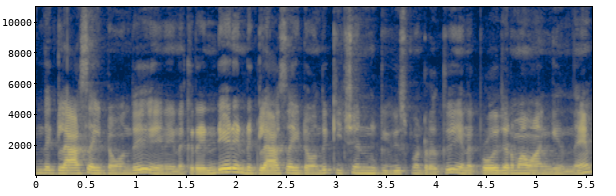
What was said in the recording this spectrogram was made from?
இந்த கிளாஸ் ஐட்டம் வந்து எனக்கு ரெண்டே ரெண்டு கிளாஸ் ஐட்டம் வந்து கிச்சனுக்கு யூஸ் பண்ணுறதுக்கு எனக்கு பிரயோஜனமாக வாங்கியிருந்தேன்.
